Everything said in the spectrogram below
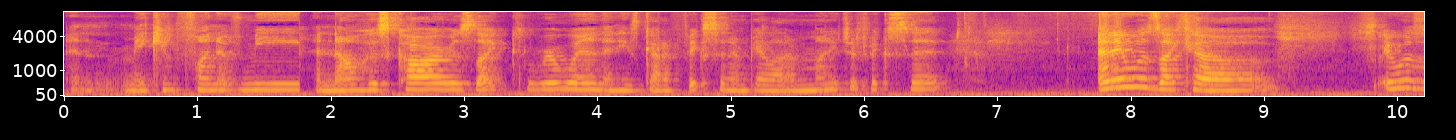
and making fun of me. And now his car is like ruined and he's got to fix it and pay a lot of money to fix it. And it was like a it was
